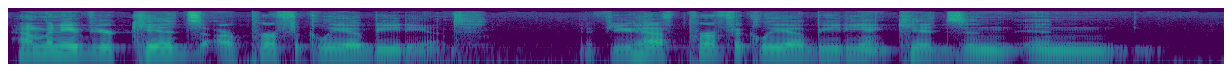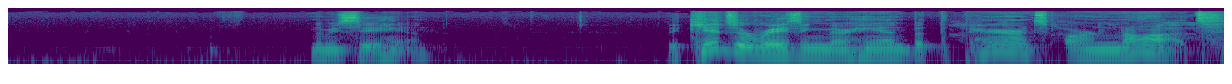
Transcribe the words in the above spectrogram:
How many of your kids are perfectly obedient? If you have perfectly obedient kids in, in let me see a hand. The kids are raising their hand, but the parents are not.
